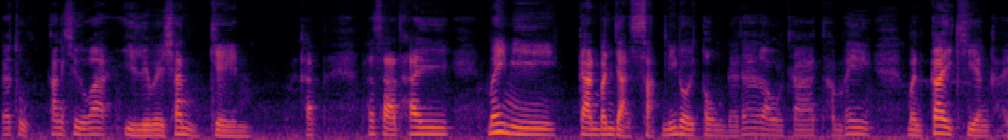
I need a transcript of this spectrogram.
และถูกตั้งชื่อว่า elevation gain นะครับ ภาษาไทยไม่มี การบัญญัติศัพท์นี้โดยตรง แต่ถ้าเราจะทำให้มันใกล้เคียงกับไอ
